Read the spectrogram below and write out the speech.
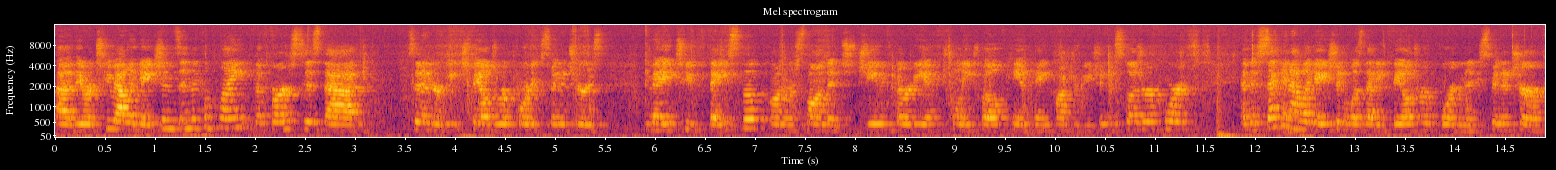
Uh, there were two allegations in the complaint. The first is that Senator Beach failed to report expenditures made to Facebook on respondent's June 30th, 2012 campaign contribution disclosure reports. And the second allegation was that he failed to report an expenditure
